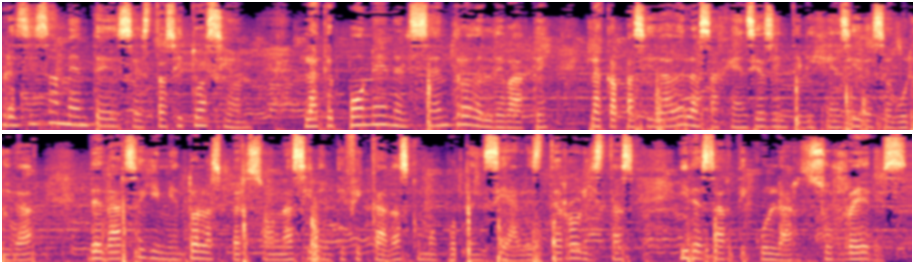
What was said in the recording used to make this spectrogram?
Precisamente es esta situación la que pone en el centro del debate la capacidad de las agencias de inteligencia y de seguridad de dar seguimiento a las personas identificadas como potenciales terroristas y desarticular sus redes,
